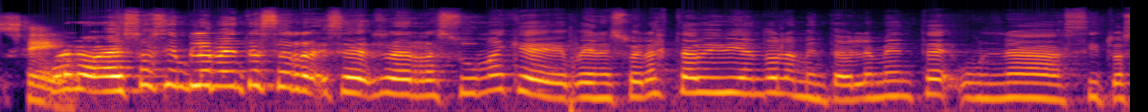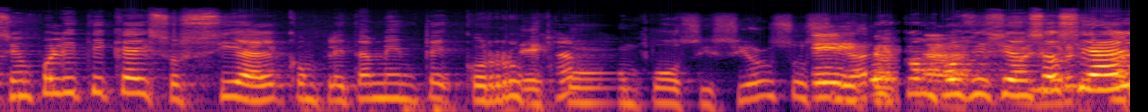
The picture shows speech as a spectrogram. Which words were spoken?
Sí. Bueno, eso simplemente se, re- se re- resume que Venezuela está viviendo lamentablemente una situación política y social completamente corrupta Descomposición social. Descomposición social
